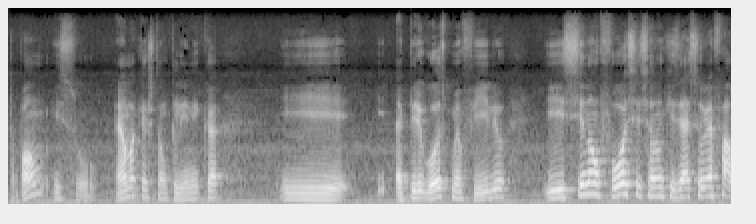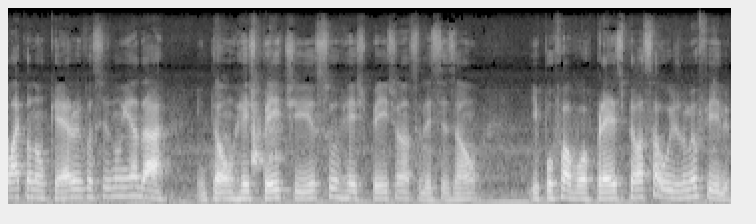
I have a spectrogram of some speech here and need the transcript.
tá bom? Isso é uma questão clínica, e é perigoso para meu filho. E se não fosse, se eu não quisesse, eu ia falar que eu não quero e você não ia dar. Então respeite isso, respeite a nossa decisão e por favor preze pela saúde do meu filho.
